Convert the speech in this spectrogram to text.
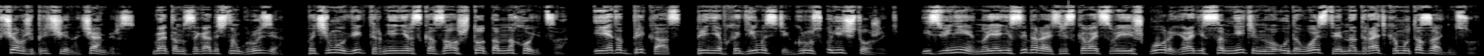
В чем же причина, Чамберс? В этом загадочном грузе? Почему Виктор мне не рассказал, что там находится? И этот приказ при необходимости груз уничтожить. Извини, но я не собираюсь рисковать своей шкурой ради сомнительного удовольствия надрать кому-то задницу.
